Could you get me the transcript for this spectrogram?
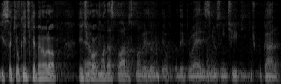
Isso aqui é o que a gente quer ver na Europa. E a gente É, volta. uma das palavras que uma vez eu, eu, eu dei pro Eri, assim, eu senti que, que, tipo, cara,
